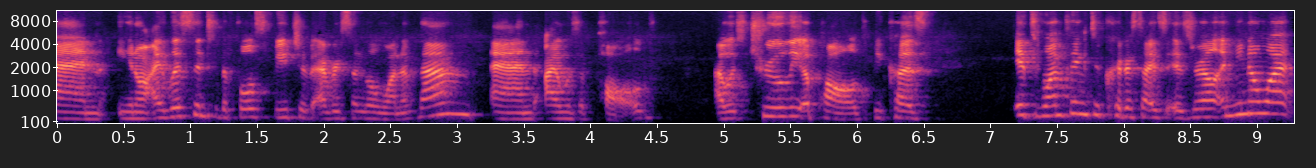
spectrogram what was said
And, you know, I listened to the full speech of every single one of them and I was appalled. I was truly appalled because it's one thing to criticize Israel. And you know what?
